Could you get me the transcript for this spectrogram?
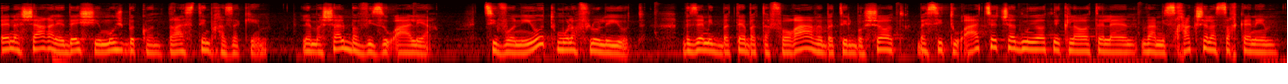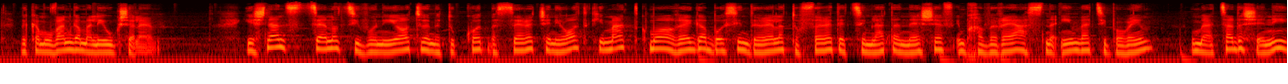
בין השאר על ידי שימוש בקונטרסטים חזקים. למשל בוויזואליה, צבעוניות מול אפלוליות, וזה מתבטא בתפאורה ובתלבושות, בסיטואציות שהדמויות נקלעות אליהן, והמשחק של השחקנים, וכמובן גם הליהוג שלהם. ישנן סצנות צבעוניות ומתוקות בסרט שנראות כמעט כמו הרגע בו סינדרלה תופרת את שמלת הנשף עם חבריה הסנאים והציפורים, ומהצד השני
